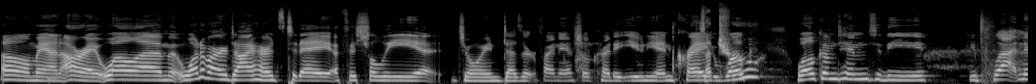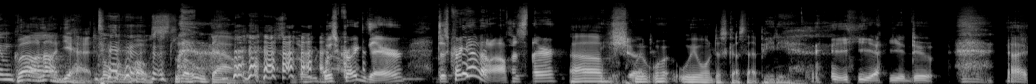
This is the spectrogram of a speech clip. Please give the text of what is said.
Oh man. All right. Well, um, one of our diehards today officially joined Desert Financial Credit Union. Craig that true? welcomed him to the the platinum Well, not yet. Whoa, whoa, whoa. slow down. Slow down. Was Craig there? Does Craig have an office there? Uh, He we, we- we won't discuss that, Petey. yeah, you do. Yeah,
